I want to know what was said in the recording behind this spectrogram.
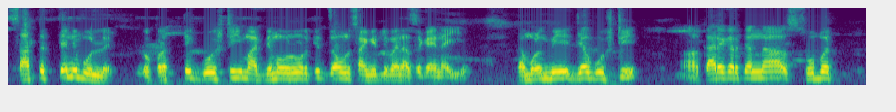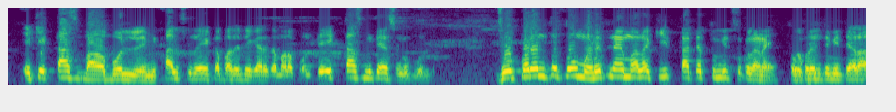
सातत्याने बोललोय. तो प्रत्येक गोष्ट ही माध्यमावरतीच जाऊन सांगितली पाहिजे असं काही नाहीये. त्यामुळे मी ज्या गोष्टी कार्यकर्त्यांना सोबत एक एक तास बा- बोललोय. मी काल सुद्धा एका पदाधिकाऱ्याचा मला फोन ते एक तास मी त्यासंग बोललो. जोपर्यंत तो म्हणत नाही मला की तात्यात तुम्ही चुकला नाही तोपर्यंत मी त्याला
